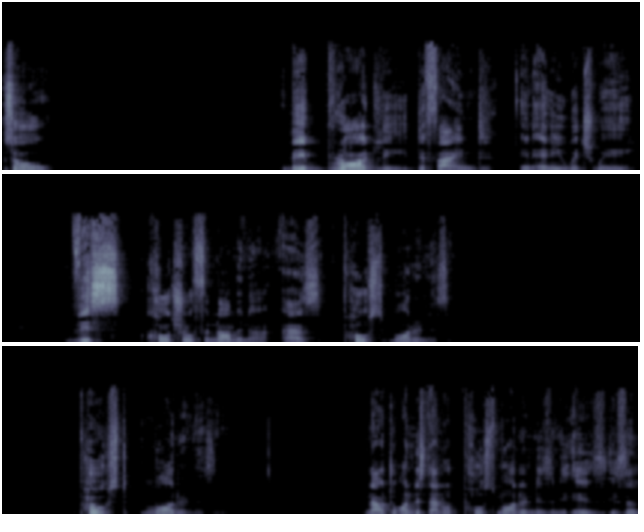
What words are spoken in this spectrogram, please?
So, they broadly defined in any which way this cultural phenomena as postmodernism. Postmodernism. Now, to understand what postmodernism is, is a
